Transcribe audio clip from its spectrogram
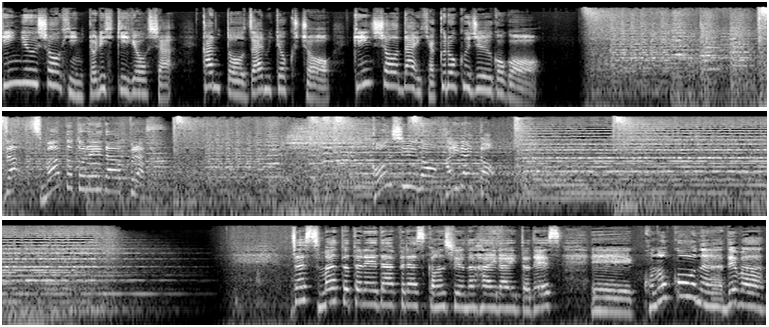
金融商品取引業者、関東財務局長、金賞第165号。ザ・スマートトレーダープラス。今週のハイライトザ・スマートトレーダープラス今週のハイライトです。えー、このコーナーでは、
